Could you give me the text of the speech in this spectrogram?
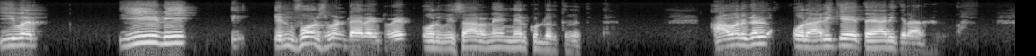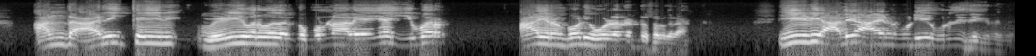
இவர் இடி என்ஃபோர்ஸ்மெண்ட் டைரக்டரேட் ஒரு விசாரணை மேற்கொண்டிருக்கிறது. அவர்கள் ஒரு அறிக்கையை தயாரிக்கிறார்கள். அந்த அறிக்கை வெளிவருவதற்கு முன்னாலேயே இவர் ஆயிரம் கோடி ஊழல் என்று சொல்கிறார். ஈடி அதே ஆயிரம் கோடியை உறுதி செய்கிறது.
